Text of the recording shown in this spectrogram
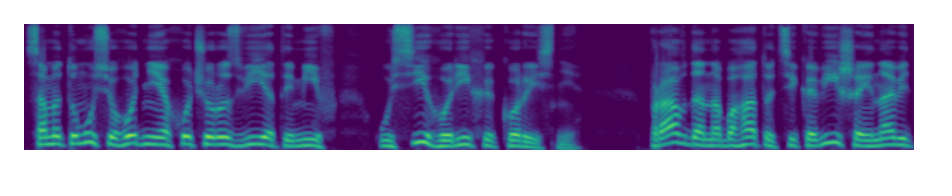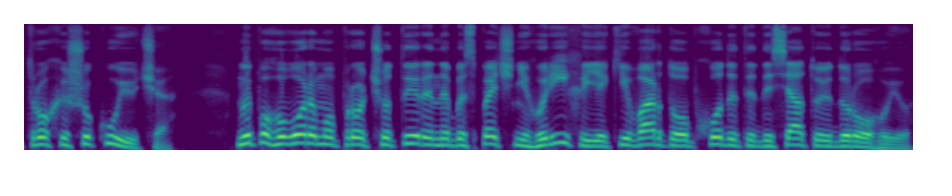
Саме тому сьогодні я хочу розвіяти міф усі горіхи корисні. Правда набагато цікавіша і навіть трохи шокуюча. Ми поговоримо про чотири небезпечні горіхи, які варто обходити десятою дорогою.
